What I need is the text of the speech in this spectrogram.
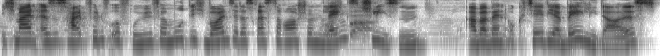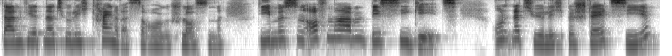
Ich meine, es ist halb fünf Uhr früh. Vermutlich wollen sie das Restaurant schon längst schließen. Aber wenn Octavia Bailey da ist, dann wird natürlich kein Restaurant geschlossen. Die müssen offen haben, bis sie geht. Und natürlich bestellt sie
